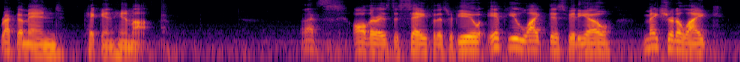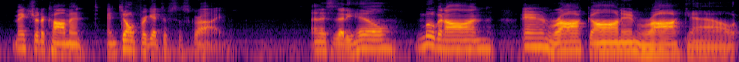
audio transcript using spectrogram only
recommend picking him up. That's all there is to say for this review. If you like this video, make sure to like, make sure to comment, and don't forget to subscribe. And this is Eddie Hill, moving on, and rock on and rock out.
